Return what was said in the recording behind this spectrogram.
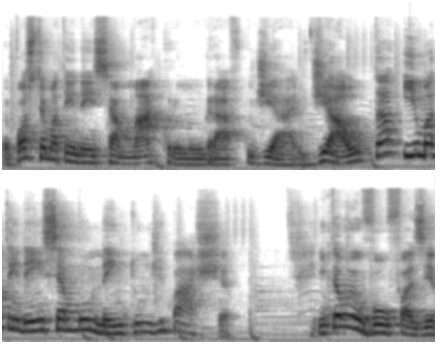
eu posso ter uma tendência macro num gráfico diário de alta e uma tendência momentum de baixa. Então eu vou fazer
